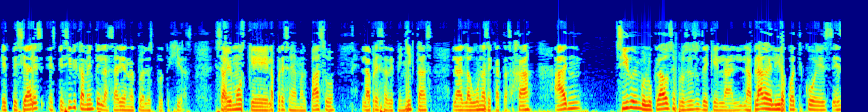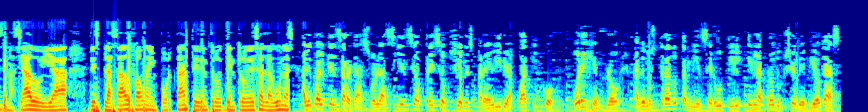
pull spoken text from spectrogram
especiales, específicamente las áreas naturales protegidas. Sabemos que la presa de Malpaso, la presa de Peñitas, las lagunas de Catazajá han sido involucrados en procesos de que la, plaga del lirio acuático es, es, demasiado y ha desplazado fauna importante dentro, dentro de esas lagunas. Al igual que el sargazo, la ciencia ofrece opciones para el lirio acuático. Por ejemplo, ha demostrado también ser útil en la producción de biogás,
